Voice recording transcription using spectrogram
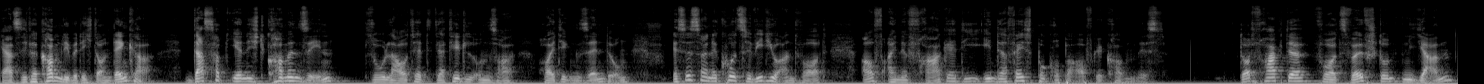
Herzlich willkommen, liebe Dichter und Denker. Das habt ihr nicht kommen sehen, so lautet der Titel unserer heutigen Sendung. Es ist eine kurze Videoantwort auf eine Frage, die in der Facebook-Gruppe aufgekommen ist. Dort fragte vor zwölf Stunden Jan,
